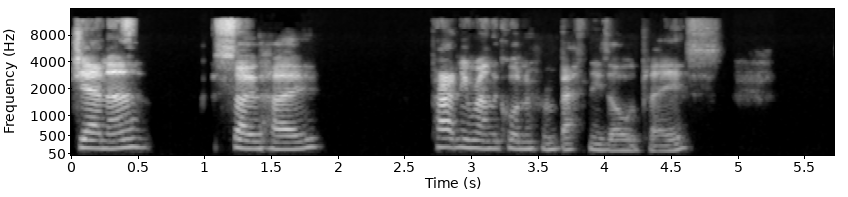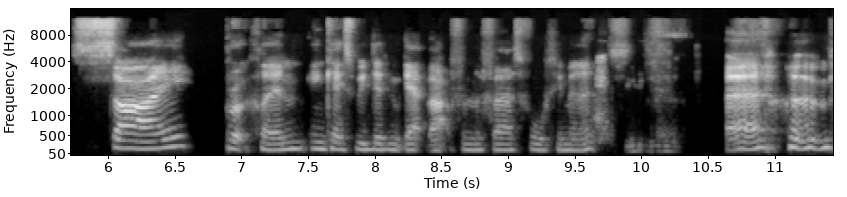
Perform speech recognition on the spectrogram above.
Jenna, Soho, apparently around the corner from Bethany's old place. Sai, Brooklyn, in case we didn't get that from the first 40 minutes. Um,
